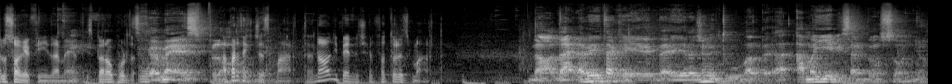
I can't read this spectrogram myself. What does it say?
lo so che è finita Memphis, però porta- secondo me esplode. a parte che c'è Smart. No, dipende, c'è il fattore Smart. No, dai, la verità è che hai ragione tu, a, a Miami sarebbe un sogno.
